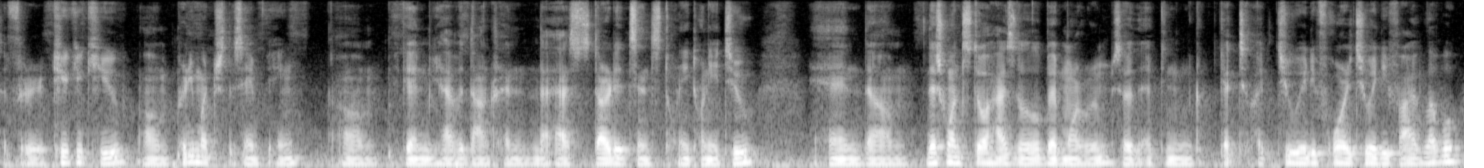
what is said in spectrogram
So for QQQ, um, pretty much the same thing. Um, again, we have a downtrend that has started since 2022 and um, this one still has a little bit more room so it can get to like 284 285 level.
